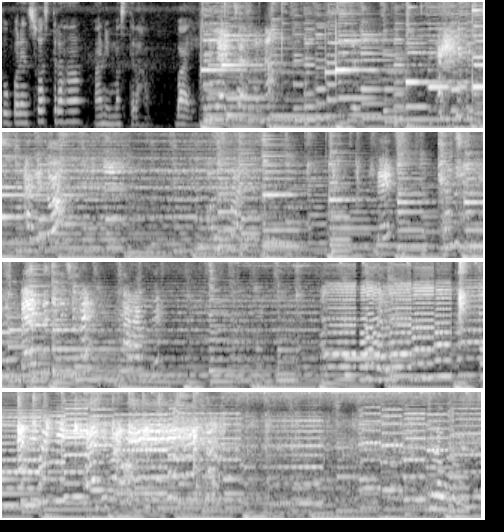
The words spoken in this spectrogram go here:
तोपर्यंत स्वस्त रहा आणि मस्त रहा. Bye dalawa.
